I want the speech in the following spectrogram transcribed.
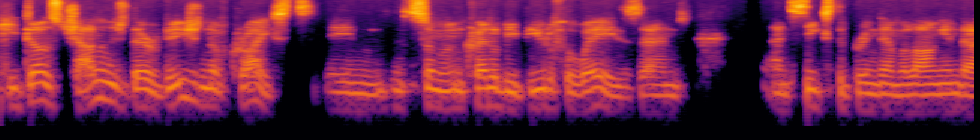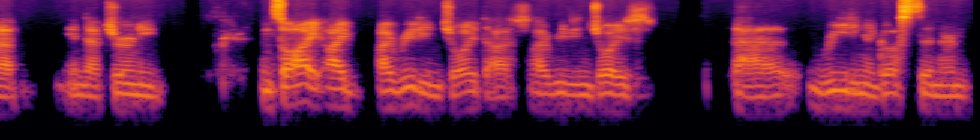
he does challenge their vision of Christ in some incredibly beautiful ways and and seeks to bring them along in that in that journey. And so I I, I really enjoyed that. I really enjoyed uh, reading Augustine and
